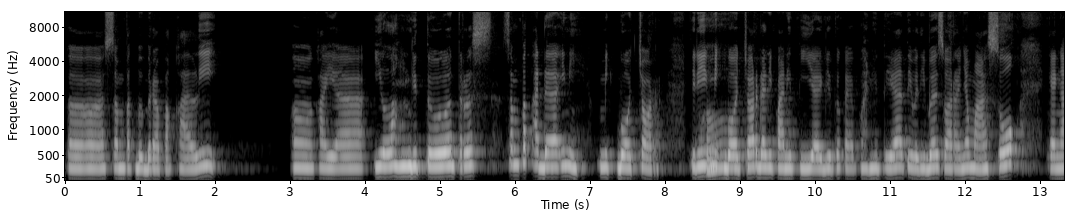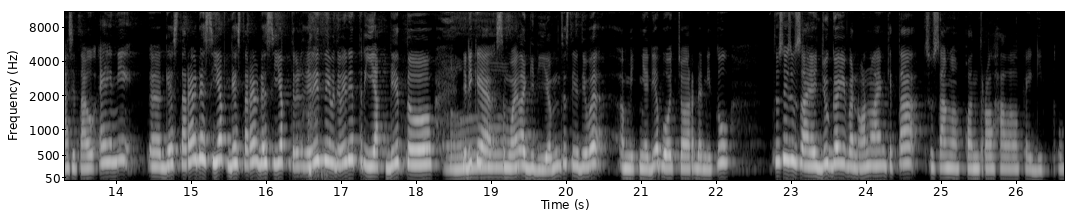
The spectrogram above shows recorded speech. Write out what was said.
eh, sempat beberapa kali eh, kayak hilang gitu. Terus sempat ada ini mic bocor. Jadi mic Oh. bocor dari panitia gitu kayak panitia tiba-tiba suaranya masuk kayak ngasih tahu eh ini eh, gestarnya udah siap gestarnya udah siap. Terus jadi tiba-tiba dia teriak gitu. Jadi kayak Oh. semuanya lagi diem terus tiba-tiba mic-nya dia bocor dan itu itu sih susahnya juga event online kita susah ngekontrol hal-hal kayak gitu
